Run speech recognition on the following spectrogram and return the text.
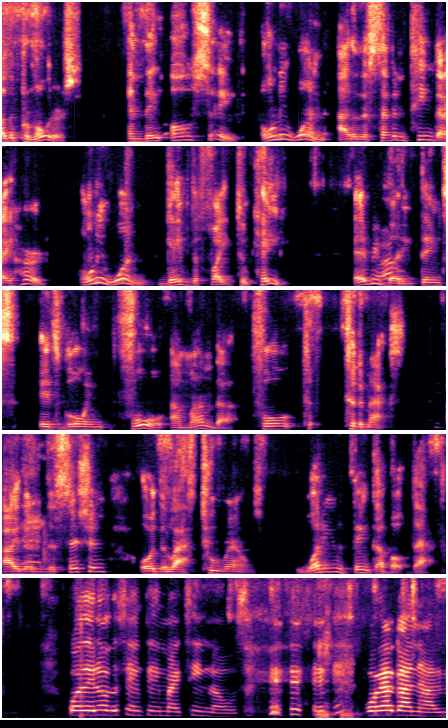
other promoters. And they all say only one out of the 17 that I heard, only one gave the fight to Katie. Everybody wow. thinks it's going full Amanda, full to, to the max, either decision or the last two rounds. What do you think about that? Well, they know the same thing my team knows. voy a ganar.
